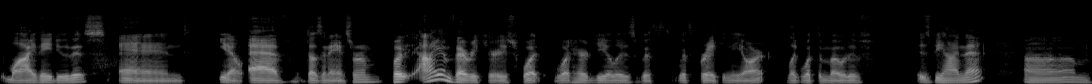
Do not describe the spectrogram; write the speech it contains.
why they do this, and you know, Av doesn't answer him. But I am very curious what what her deal is with with breaking the art, like what the motive is behind that. Um,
